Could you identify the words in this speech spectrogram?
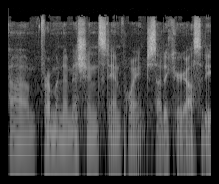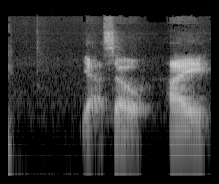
um, from an emission standpoint? Just out of curiosity. Yeah. So I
